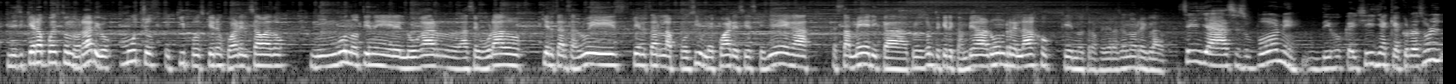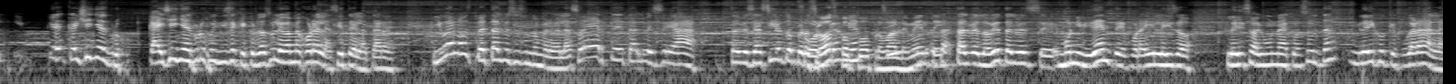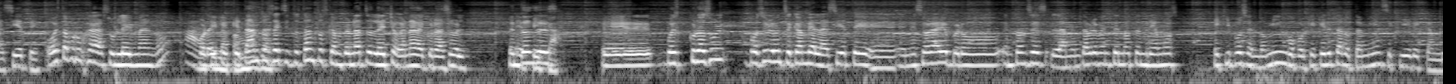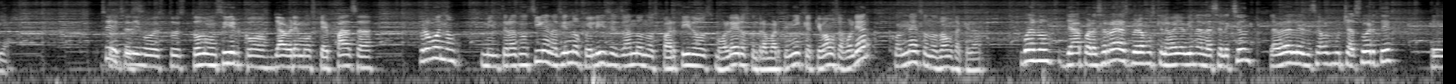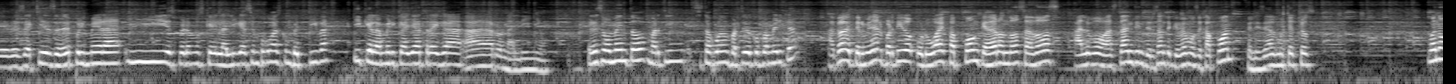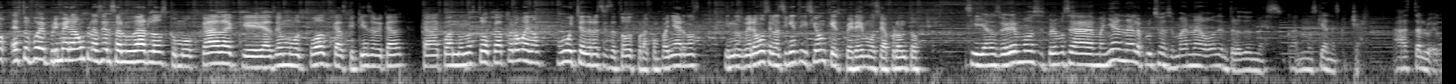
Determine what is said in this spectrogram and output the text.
ni siquiera ha puesto un horario. Muchos equipos quieren jugar el sábado. Ninguno tiene lugar asegurado. Quiere estar San Luis, quiere estar la posible Juárez si es que llega. Está América, Cruz Azul se quiere cambiar. Un relajo que nuestra federación no ha arreglado. Sí, ya se supone, dijo Caixinha, que a Cruz Azul... Caixinha es brujo. Caixinha es brujo y dice que Cruz Azul le va mejor a las 7 de la tarde. Y bueno, pues, tal vez es un número de la suerte, tal vez sea tal vez sea cierto, pero Horóscopo, si cambian, probablemente. sí, ta- tal vez lo vio, tal vez eh, Moni Vidente por ahí le hizo le hizo alguna consulta, le dijo que jugara a las 7. O esta bruja Zuleima, ¿no? Ah, por sí, ahí que, tantos éxitos, tantos campeonatos le ha hecho ganar a Cruz Azul. Entonces, eh, pues Cruz Azul posiblemente se cambie a las 7 eh, en ese horario, pero entonces lamentablemente no tendríamos equipos en domingo porque Querétaro también se quiere cambiar. Sí, te digo, esto es todo un circo, ya veremos qué pasa. Pero bueno, mientras nos sigan haciendo felices, dándonos partidos moleros contra Martinica que vamos a golear, con eso nos vamos a quedar. Bueno, ya para cerrar, esperamos que le vaya bien a la selección. La verdad les deseamos mucha suerte. eh, desde aquí, desde de primera. Y esperemos que la liga sea un poco más competitiva. Y que el América ya traiga a Ronaldinho. En ese momento, Martín se está jugando un partido de Copa América. Acaba de terminar el partido Uruguay-Japón, quedaron 2 a 2. Algo bastante interesante que vemos de Japón. Felicidades muchachos. Bueno, esto fue primera, un placer saludarlos como cada que hacemos podcast, que quién sabe cada, cada cuándo nos toca. Pero bueno, muchas gracias a todos por acompañarnos y nos veremos en la siguiente edición que esperemos sea pronto. Sí, ya nos veremos. Esperemos sea mañana, la próxima semana o dentro de un mes. Cuando nos quieran escuchar. Hasta luego.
